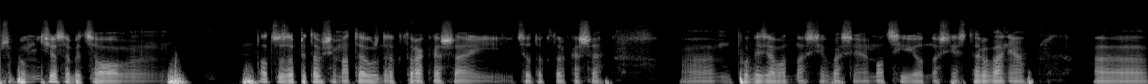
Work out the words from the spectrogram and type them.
Przypomnijcie sobie, co, o co zapytał się Mateusz doktora Kesze i co doktor Kesze powiedział odnośnie właśnie emocji, odnośnie sterowania, e,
